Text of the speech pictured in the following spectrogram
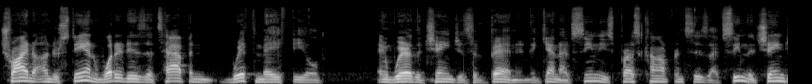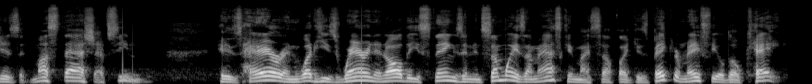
trying to understand what it is that's happened with Mayfield and where the changes have been. And again, I've seen these press conferences, I've seen the changes at mustache, I've seen his hair and what he's wearing and all these things. And in some ways, I'm asking myself, like, is Baker Mayfield okay?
